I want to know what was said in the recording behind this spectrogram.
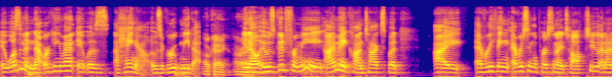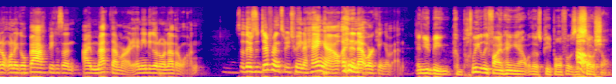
It wasn't a networking event. It was a hangout. It was a group meetup. Okay, all right. You know, it was good for me. I made contacts, but I everything every single person I talked to, and I don't want to go back because I, I met them already. I need to go to another one. So there's a difference between a hangout and a networking event. And you'd be completely fine hanging out with those people if it was a oh, social.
